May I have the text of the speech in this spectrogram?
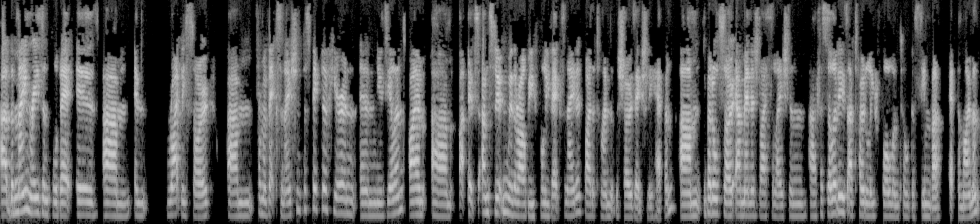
Uh, the main reason for that is, um, and rightly so, um, from a vaccination perspective here in, in New Zealand, I'm, um, it's uncertain whether I'll be fully vaccinated by the time that the shows actually happen. Um, but also our managed isolation uh, facilities are totally full until December at the moment.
